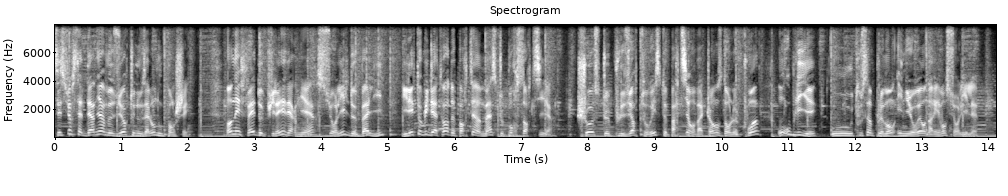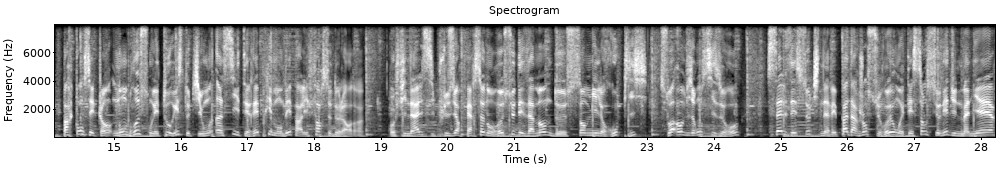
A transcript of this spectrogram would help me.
C'est sur cette dernière mesure que nous allons nous pencher. En effet, depuis l'année dernière, sur l'île de Bali, il est obligatoire de porter un masque pour sortir. Chose que plusieurs touristes partis en vacances dans le coin ont oublié ou tout simplement ignoré en arrivant sur l'île. Par conséquent, nombreux sont les touristes qui ont ainsi été réprimandés par les forces de l'ordre. Au final, si plusieurs personnes ont reçu des amendes de 100 000 roupies, soit environ 6 euros, celles et ceux qui n'avaient pas d'argent sur eux ont été sanctionnés d'une manière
